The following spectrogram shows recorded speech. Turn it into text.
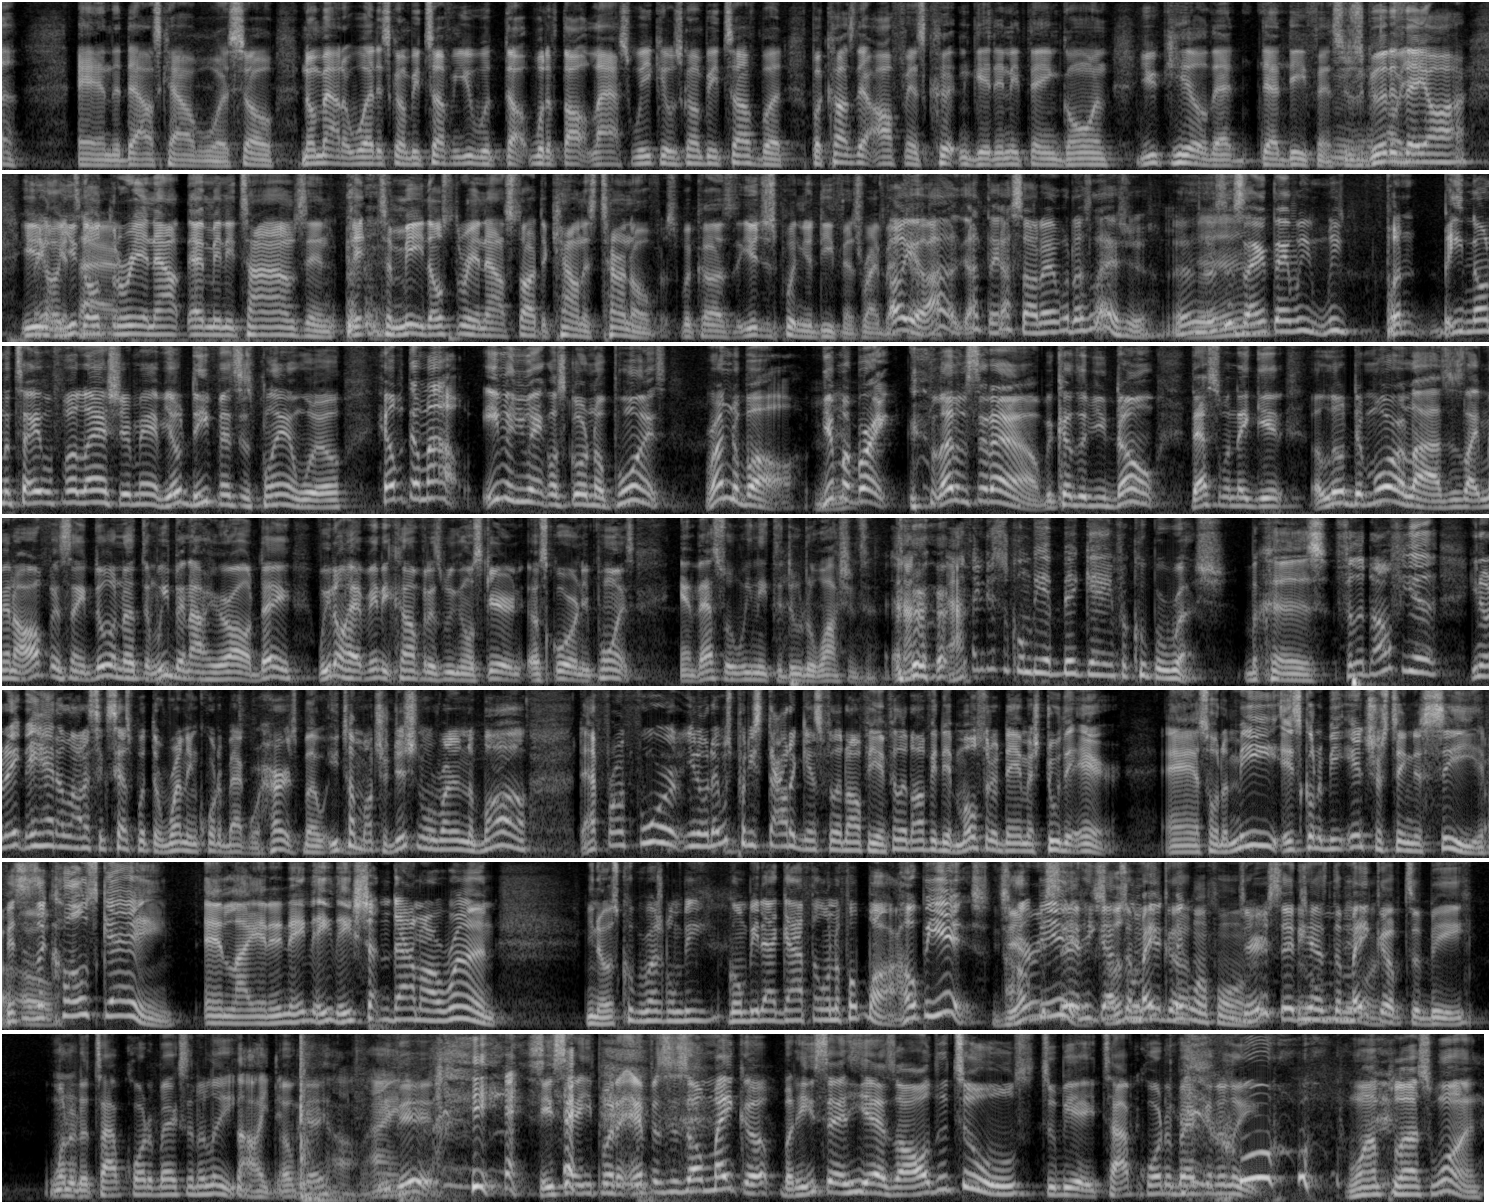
and the Dallas Cowboys. So no matter what, it's going to be tough. And you would th- would have thought last week it was going to be tough, but because their offense couldn't get anything going, you kill that that defense. As mm. good oh, as they are, you They know, you get go three and out that many times, and it, to me, those three and outs start to count as turnovers because you're just putting your defense right back. Oh yeah. I, I think I saw that with us last year. It's it's the same thing we we put beating on the table for last year, man. If your defense is playing well, help them out. Even if you ain't gonna score no points, run the ball, give them a break, let them sit down. Because if you don't, that's when they get a little demoralized. It's like, man, our offense ain't doing nothing. We've been out here all day. We don't have any confidence we're gonna scare, uh, score any points, and that's what we need to do to Washington. And I, I think this is going to be a big game for Cooper Rush because Philadelphia, you know, they, they had a lot of success with the running quarterback with Hurts, but you talking about traditional running the ball, that front four, you know, they was pretty stout against Philadelphia, and Philadelphia did most of the damage through the air. And so to me, it's going to be interesting to see if this is a close game and like and they they they shutting down our run. You know, is Cooper Rush to be to be that guy throwing the football? I hope he is. Jerry said is. he got it's the gonna be a big makeup. one for him. Jerry said he has the gonna be a big one. makeup to be one of the top quarterbacks in the league. No, he didn't. Okay, Oh, he did. Yes. He said he put an emphasis on makeup, but he said he has all the tools to be a top quarterback in the league. One plus one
